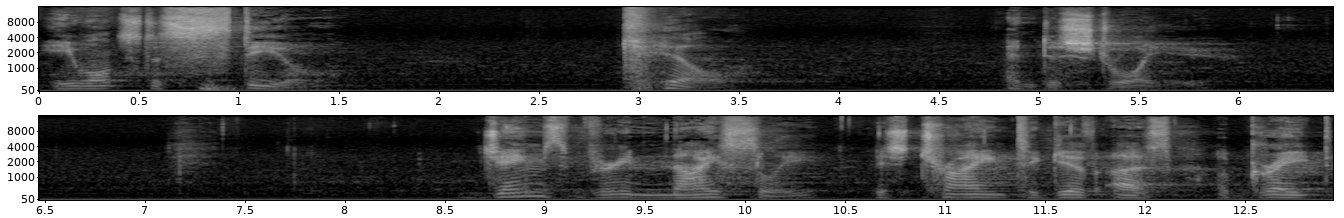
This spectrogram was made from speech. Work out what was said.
He wants to steal, kill, and destroy you. James very nicely is trying to give us a great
